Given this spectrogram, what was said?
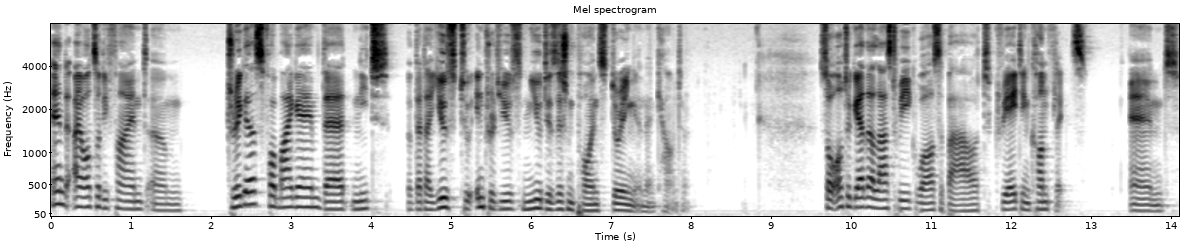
And I also defined um, triggers for my game that need that are used to introduce new decision points during an encounter. So altogether, last week was about creating conflicts, and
